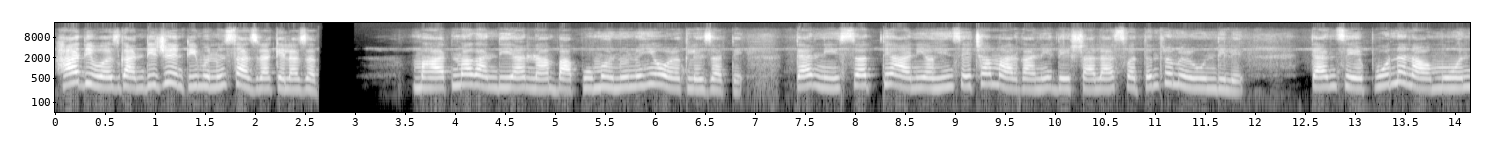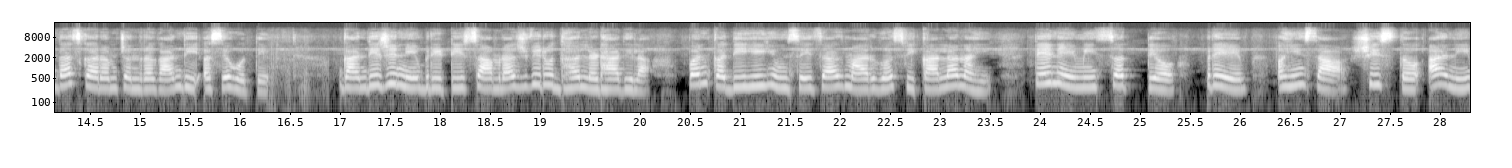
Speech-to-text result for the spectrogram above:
हा दिवस गांधी जयंती म्हणून साजरा केला जातो. महात्मा गांधी यांना बापू म्हणूनही ओळखले जाते. त्यांनी सत्य आणि अहिंसेच्या मार्गाने देशाला स्वतंत्र मिळवून दिले. त्यांचे पूर्ण नाव मोहनदास करमचंद्र गांधी असे होते. गांधीजींनी ब्रिटिश साम्राज्याविरुद्ध लढा दिला पण कधीही हिंसेचा मार्ग स्वीकारला नाही. ते नेहमी सत्य, प्रेम, अहिंसा, शिस्त आणि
